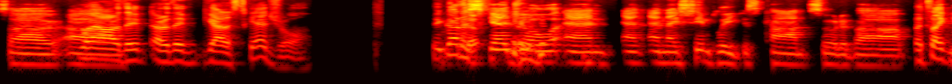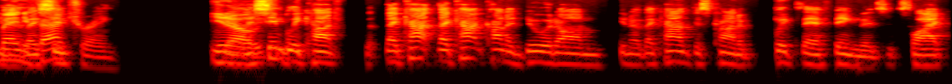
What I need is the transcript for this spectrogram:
So um, well, are they or they've got a schedule? They've got so, a schedule, and, and and they simply just can't sort of. uh It's like manufacturing. Know, you know, they simply can't. They can't. They can't kind of do it on. You know, they can't just kind of click their fingers. It's like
